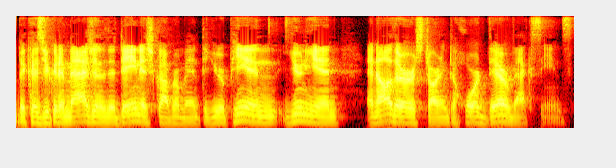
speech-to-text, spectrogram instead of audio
Because you can imagine that the Danish government, the European Union, and others starting to hoard their vaccines.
